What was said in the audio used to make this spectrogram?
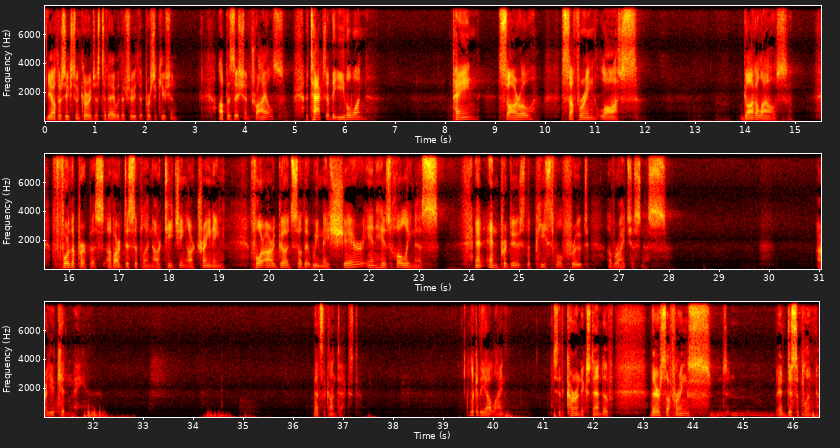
The author seeks to encourage us today with the truth that persecution, opposition, trials, attacks of the evil one, pain, sorrow, suffering, loss, God allows for the purpose of our discipline, our teaching, our training, for our good, so that we may share in His holiness and, and produce the peaceful fruit of righteousness. Are you kidding me? That's the context. Look at the outline. See the current extent of their sufferings and discipline.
